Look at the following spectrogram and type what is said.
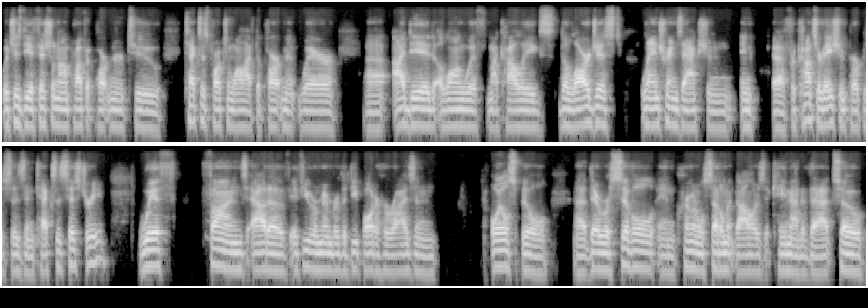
which is the official nonprofit partner to Texas Parks and Wildlife Department, where uh, I did, along with my colleagues, the largest land transaction in, uh, for conservation purposes in Texas history with funds out of, if you remember the Deepwater Horizon oil spill, uh, there were civil and criminal settlement dollars that came out of that. So,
